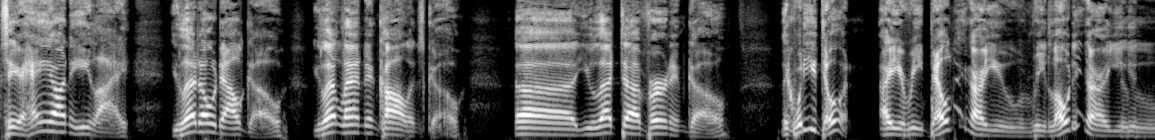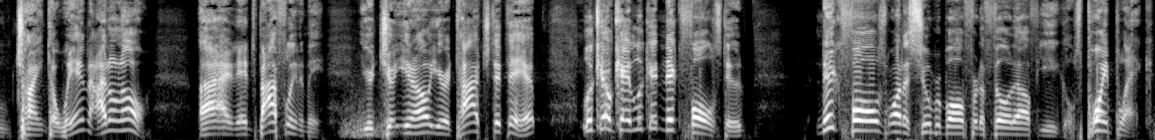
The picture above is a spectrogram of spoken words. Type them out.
so you're hanging on to Eli. You let Odell go. You let Landon Collins go. Uh, you let uh, Vernon go. Like, what are you doing? Are you rebuilding? Are you reloading? Are you trying to win? I don't know. Uh, it's baffling to me. You're, you know, you're attached at the hip. Look, okay, look at Nick Foles, dude. Nick Foles won a Super Bowl for the Philadelphia Eagles, point blank.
